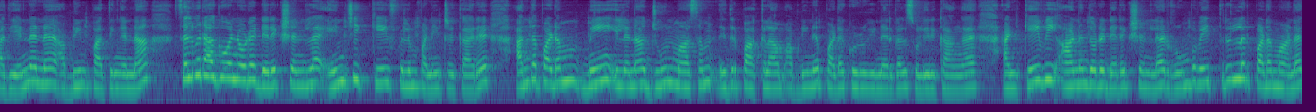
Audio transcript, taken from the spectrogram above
அது என்னென்ன அப்படின்னு பார்த்தீங்கன்னா செல்வராகவனோட டிரெக்ஷனில் என்ஜிகே ஃபிலிம் பண்ணிகிட்ருக்காரு அந்த படம் மே இல்லைனா ஜூன் மாதம் எதிர்பார்க்கலாம் அப்படின்னு படக்குழுவினர்கள் சொல்லியிருக்காங்க. அண்ட் கேவி ஆனந்தோட டிரெக்ஷனில் ரொம்பவே த்ரில்லர் படமான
